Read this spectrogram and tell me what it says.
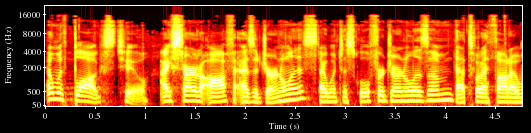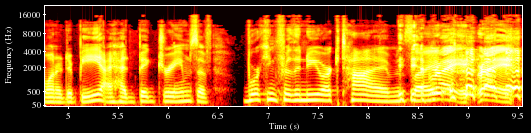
and with blogs too. I started off as a journalist. I went to school for journalism. That's what I thought I wanted to be. I had big dreams of working for the New York Times, right? right, right.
